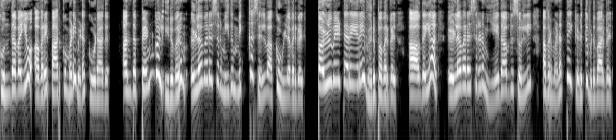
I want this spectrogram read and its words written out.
குந்தவையோ அவரை பார்க்கும்படி விடக்கூடாது. அந்த பெண்கள் இருவரும் இளவரசர் மீது மிக்க செல்வாக்கு உள்ளவர்கள். பழுவேட்டரையரை வெறுப்பவர்கள். ஆகையால் இளவரசரிடம் ஏதாவது சொல்லி அவர் மனத்தை கெடுத்து விடுவார்கள்.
